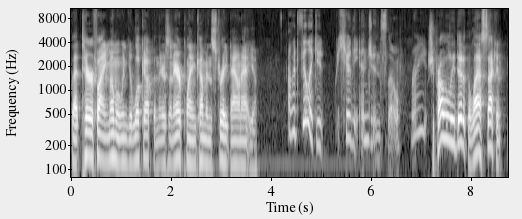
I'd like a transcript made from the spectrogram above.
that terrifying moment when you look up and there's an airplane coming straight down at you. I would feel like you'd hear the engines though, right? She probably did at the last second.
